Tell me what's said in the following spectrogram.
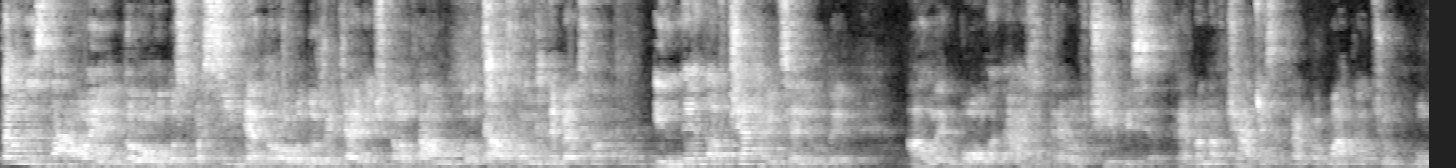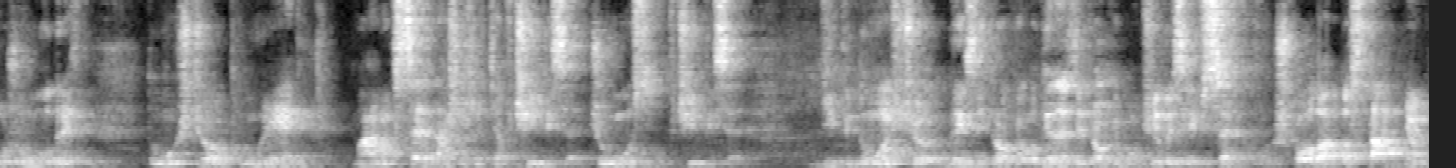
там ми знаємо дорогу до спасіння, дорогу до життя вічного, там до Царства Небесного. І не навчаються люди. Але Бог каже, треба вчитися, треба навчатися, треба мати цю Божу мудрість, тому що ми маємо все наше життя вчитися, чомусь вчитися. Діти думають, що 10 років, 11 років повчилися і все, школа достатньо,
